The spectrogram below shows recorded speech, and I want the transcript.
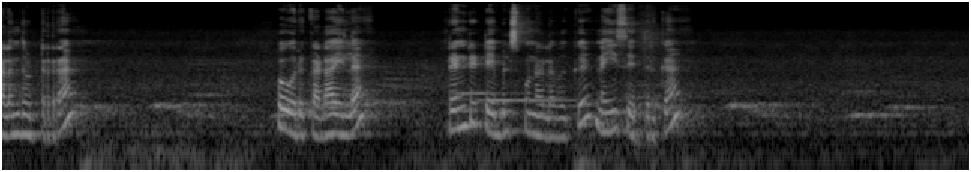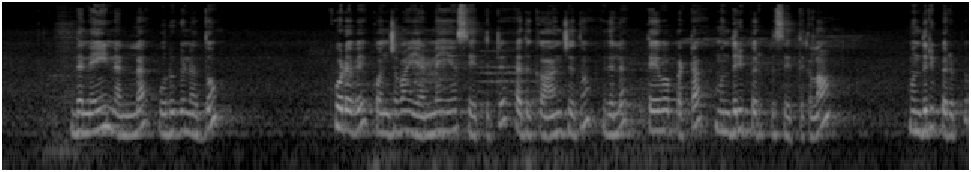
கலந்து விட்டுறேன் இப்போ ஒரு கடாயில் ரெண்டு டேபிள் ஸ்பூன் அளவுக்கு நெய் சேர்த்துருக்கேன். இந்த நெய் நல்லா உருகுனதும் கூடவே கொஞ்சமாக எண்ணெயும் சேர்த்துட்டு அது காஞ்சதும் இதில் தேவைப்பட்டால் முந்திரி பருப்பு சேர்த்துக்கலாம். முந்திரி பருப்பு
